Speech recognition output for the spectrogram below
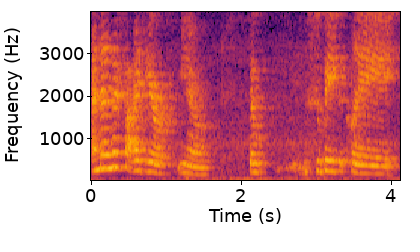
And then there's the idea of, you know, the so basically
